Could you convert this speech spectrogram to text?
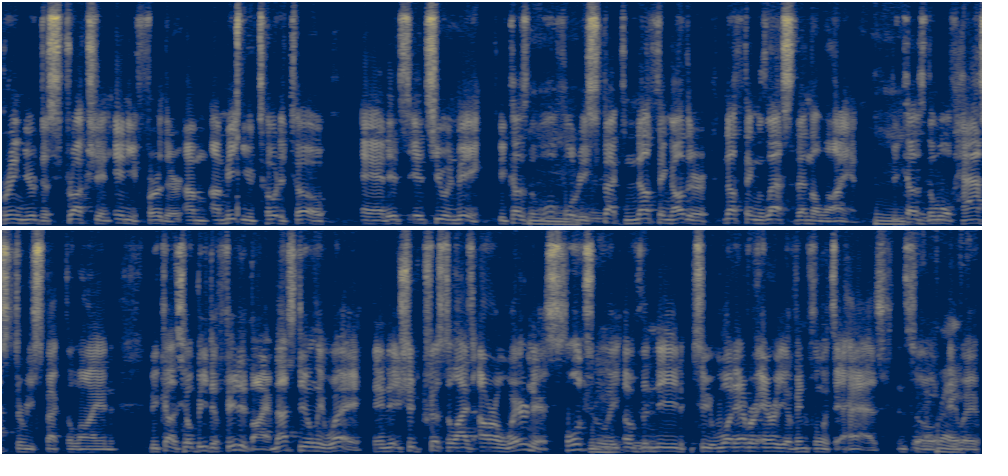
Bring your destruction any further. I'm, I'm meeting you toe to toe and it's it's you and me because the mm. wolf will hmm. respect nothing other, nothing less than the lion. Mm. Because the wolf has to respect the lion because he'll be defeated by him. That's the only way. And it should crystallize our awareness culturally mm. of the need to whatever area of influence it has. And so, right. anyway.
